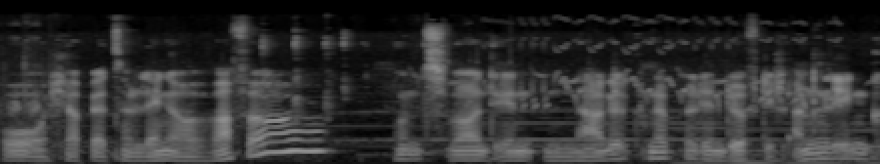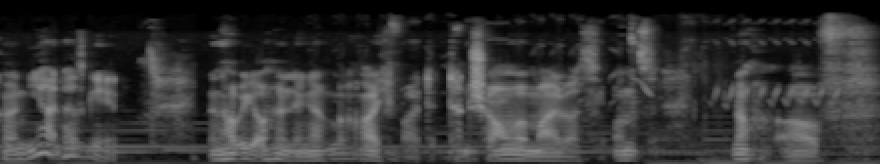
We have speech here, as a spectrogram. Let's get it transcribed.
oh, ich habe jetzt eine längere Waffe. Und zwar den Nagelknüppel, den dürfte ich anlegen können. Ja, das geht. Dann habe ich auch eine längere Reichweite. Dann schauen wir mal, was uns noch auf,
